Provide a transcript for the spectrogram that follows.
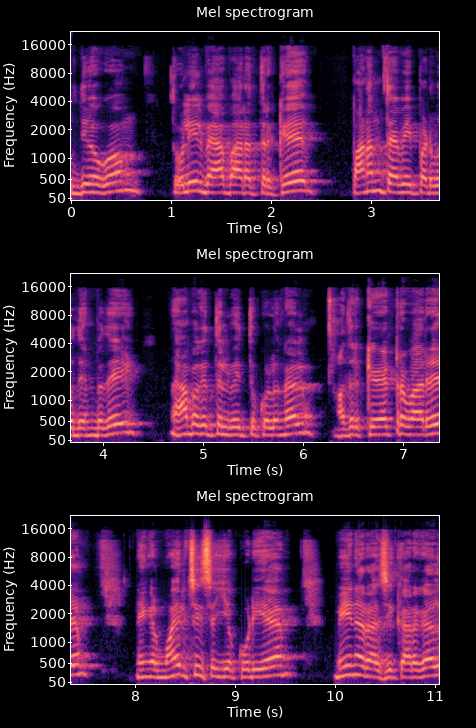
உத்தியோகம் தொழில் வியாபாரத்திற்கு பணம் தேவைப்படுவது என்பதை ஞாபகத்தில் வைத்துக்கொள்ளுங்கள் அதற்கு ஏற்றவாறு நீங்கள் முயற்சி செய்யக்கூடிய மீன ராசிக்காரர்கள்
